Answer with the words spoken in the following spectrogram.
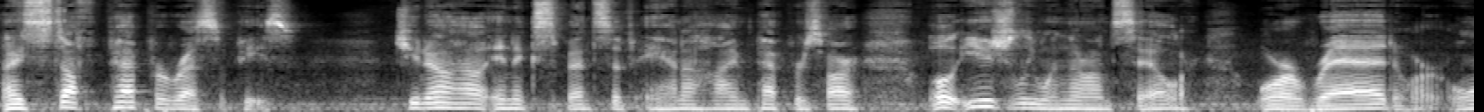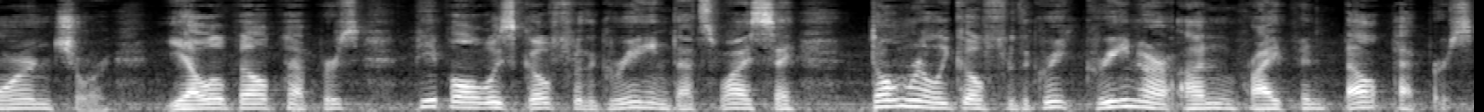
I stuffed pepper recipes. Do you know how inexpensive Anaheim peppers are? Well, usually when they're on sale, or, or red, or orange, or yellow bell peppers, people always go for the green. That's why I say don't really go for the green. Green are unripened bell peppers.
